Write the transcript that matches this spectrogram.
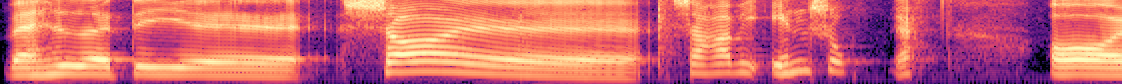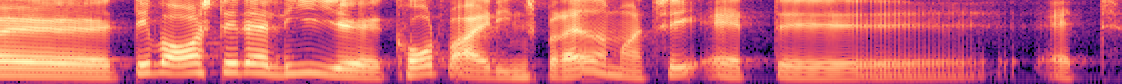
hvad hedder det? Øh, så, øh, så har vi Enzo. Ja. Og øh, det var også det, der lige øh, kortvarigt inspirerede mig til, at, øh, at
